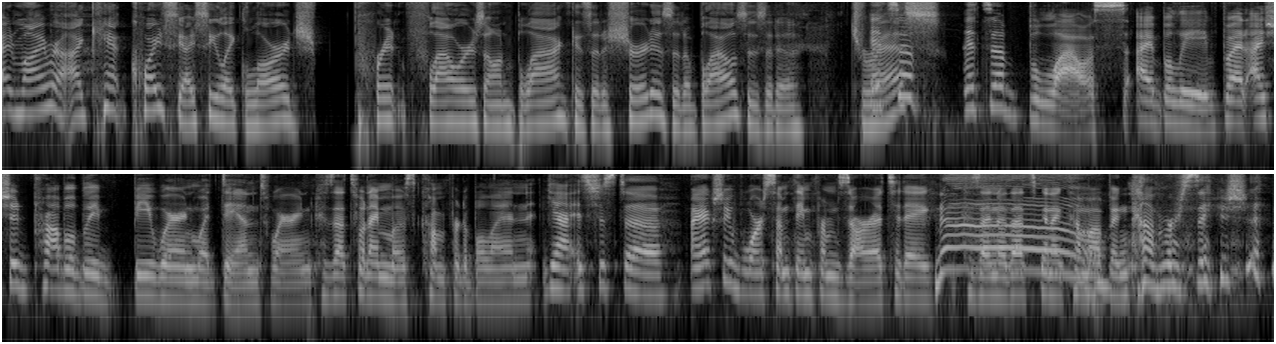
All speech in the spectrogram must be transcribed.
and Myra, I can't quite see. I see like large print flowers on black. Is it a shirt? Is it a blouse? Is it a dress? It's a blouse, I believe, but I should probably be wearing what Dan's wearing because that's what I'm most comfortable in. Yeah, it's just a. I actually wore something from Zara today because no! I know that's going to come up in conversation.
